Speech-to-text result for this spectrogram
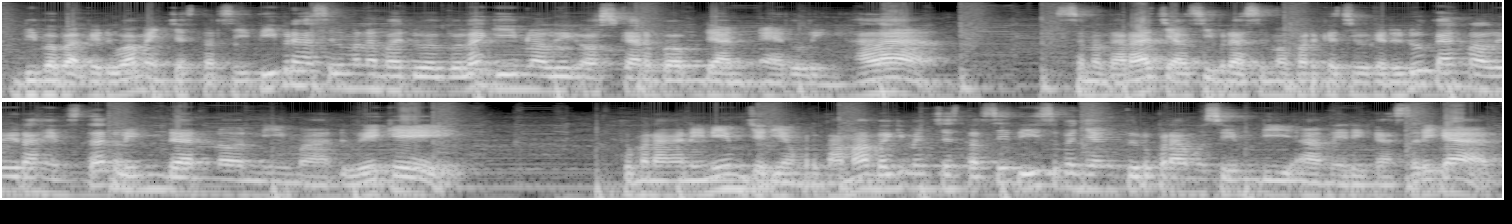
Di babak kedua, Manchester City berhasil menambah dua gol lagi melalui Oscar Bob dan Erling Haaland. Sementara Chelsea berhasil memperkecil kedudukan melalui Raheem Sterling dan Noni Madueke. Kemenangan ini menjadi yang pertama bagi Manchester City sepanjang tur pramusim di Amerika Serikat.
